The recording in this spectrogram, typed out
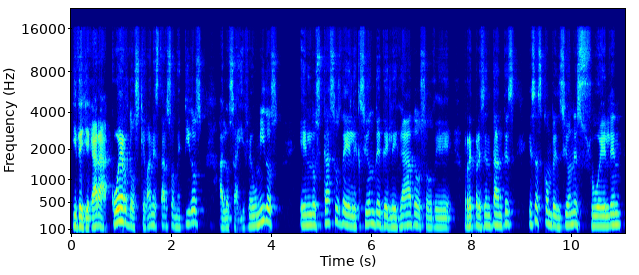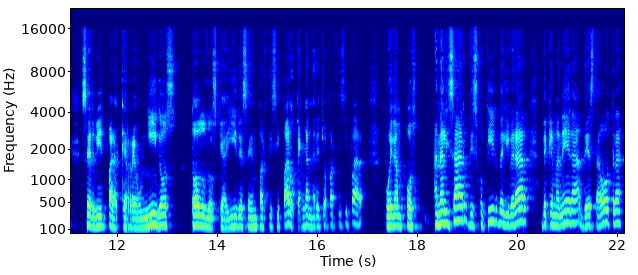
y de llegar a acuerdos que van a estar sometidos a los ahí reunidos. En los casos de elección de delegados o de representantes, esas convenciones suelen servir para que reunidos todos los que ahí deseen participar o tengan derecho a participar puedan analizar, discutir, deliberar de qué manera, de esta otra,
